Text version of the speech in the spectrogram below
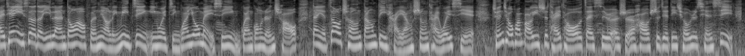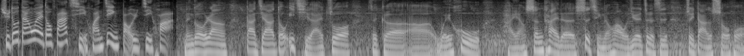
海天一色的宜兰冬奥粉鸟林秘境，因为景观优美，吸引观光人潮，但也造成当地海洋生态威胁。全球环保意识抬头，在四月二十二号世界地球日前夕，许多单位都发起环境保育计划，能够让大家都一起来做这个啊维护海洋生态的事情的话，我觉得这个是最大的收获。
